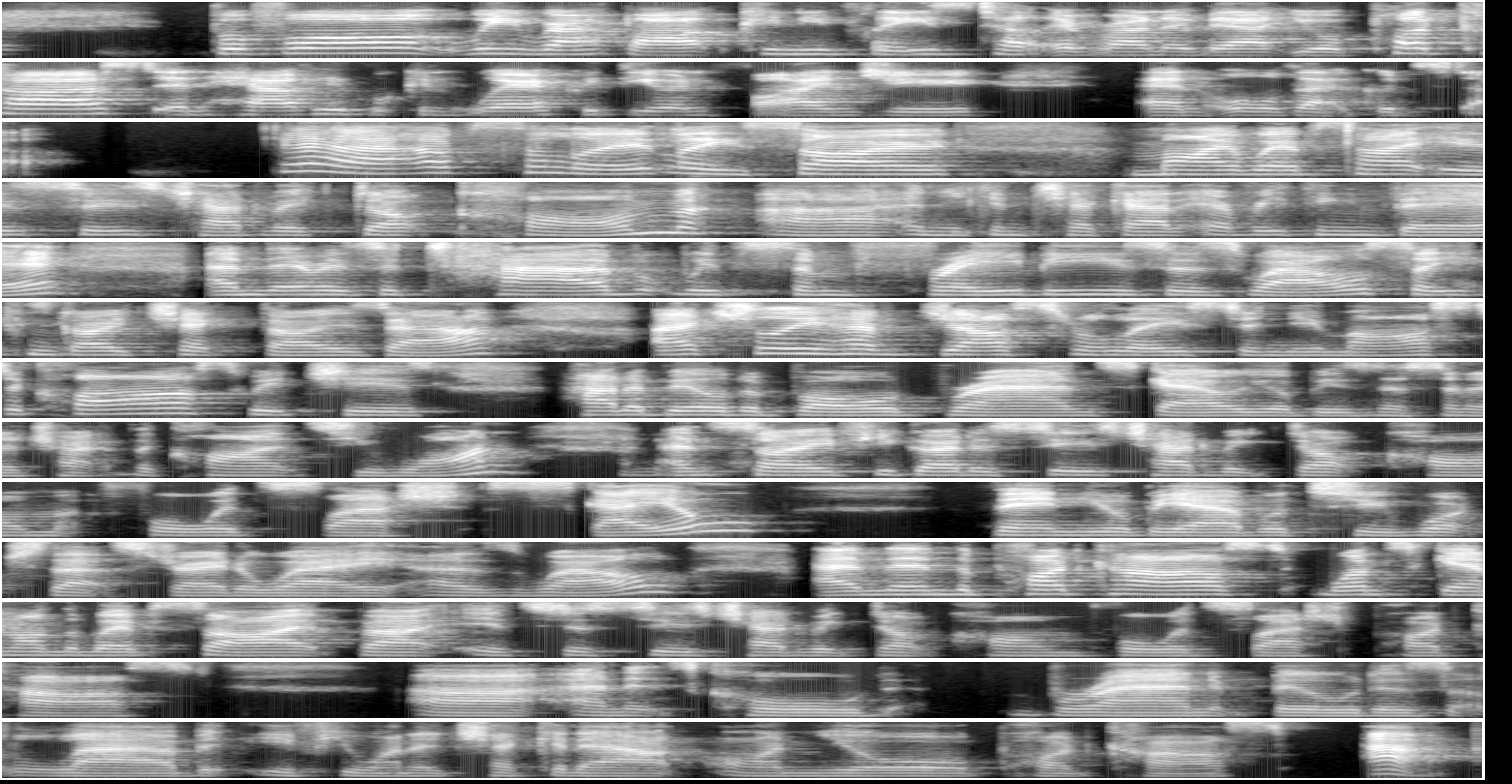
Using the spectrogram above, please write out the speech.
before we wrap up, can you please tell everyone about your podcast and how people can work with you and find you and all that good stuff? Yeah, absolutely. So, my website is suzchadwick.com uh, and you can check out everything there. And there is a tab with some freebies as well. So, you can go check those out. I actually have just released a new masterclass, which is how to build a bold brand, scale your business, and attract the clients you want. And so, if you go to suzchadwick.com forward slash scale, then you'll be able to watch that straight away as well. And then the podcast, once again on the website, but it's just suzchadwick.com forward slash podcast. Uh, and it's called Brand Builders Lab if you want to check it out on your podcast app.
